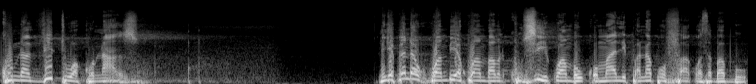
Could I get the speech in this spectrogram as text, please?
kuna vitu wako nazo. Ningependa kukuambia kwamba kusihi kwamba uko mahali panapofaa, kwa sababu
